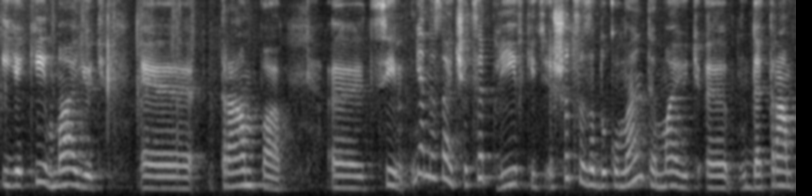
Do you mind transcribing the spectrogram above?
і які мають Трампа. е, Ці я не знаю, чи це плівки, що це за документи мають, е, де Трамп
